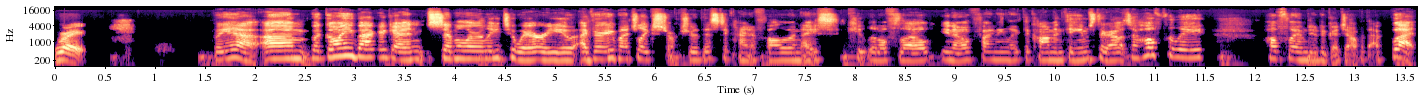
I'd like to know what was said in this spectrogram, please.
Right. But yeah, um, but going back again, similarly to where are you, I very much like structure this to kind of follow a nice, cute little flow, you know, finding like the common themes throughout. So hopefully, hopefully I'm doing a good job with that. But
